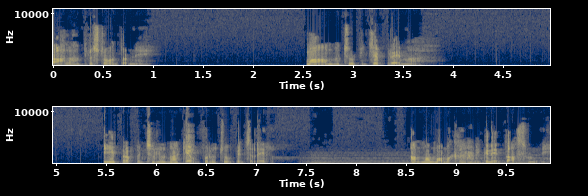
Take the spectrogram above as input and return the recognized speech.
చాలా అదృష్టవంతుణ్ణి. మా అమ్మ చూపించే ప్రేమ ఈ ప్రపంచంలో నాకెవ్వరూ చూపించలేరు. అమ్మ మమకారానికి నేను దాసుణ్ణి.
